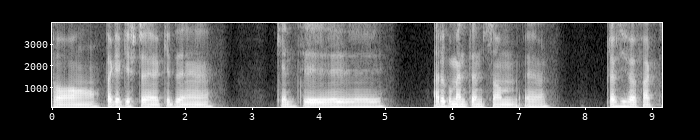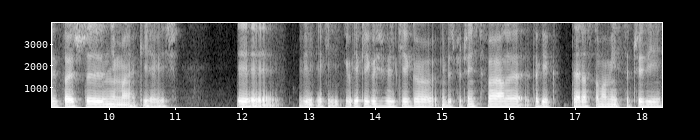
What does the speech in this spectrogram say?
bo tak jak jeszcze kiedy kiedy argumentem są y, prawdziwe fakty, to jeszcze nie ma jakiejś, y, jakiej, jakiegoś wielkiego niebezpieczeństwa, ale tak jak teraz to ma miejsce, czyli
